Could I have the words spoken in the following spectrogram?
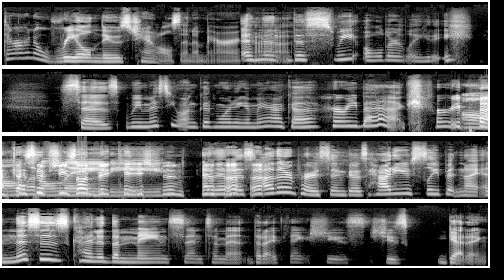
There are no real news channels in America. and then this sweet older lady says, We miss you on Good Morning America. Hurry back. Hurry Aw, back as if little she's on lady. vacation. And then this other person goes, "How do you sleep at night?" And this is kind of the main sentiment that I think she's she's getting.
